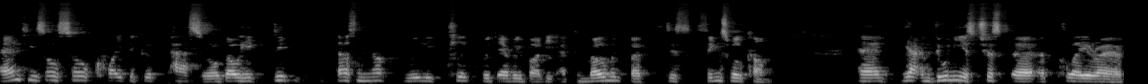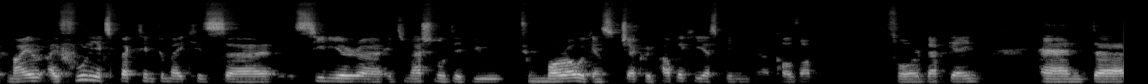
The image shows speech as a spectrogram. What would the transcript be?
and he's also quite a good passer, although he did does not really click with everybody at the moment, but this things will come. And yeah, Amdouni is just a, a, player I admire. I fully expect him to make his uh, senior uh, international debut tomorrow against Czech Republic. He has been uh, called up for that game. And uh,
